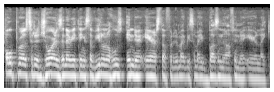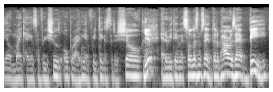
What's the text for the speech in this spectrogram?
Oprahs, to the Jordans and everything and stuff, you don't know who's in their ear and stuff, or there might be somebody buzzing off in their ear, like, yo, Mike can get some free shoes. Oprah, I can get free tickets to the show. Yeah. And everything. So that's what I'm saying. To the powers that be,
